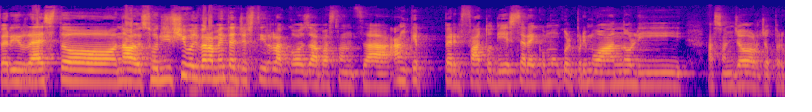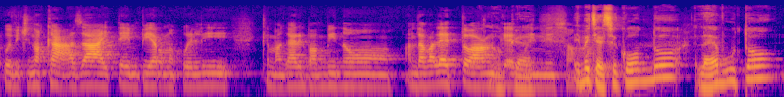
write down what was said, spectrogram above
per il resto, no, so, riuscivo veramente a gestire la cosa abbastanza, anche per il fatto di essere comunque il primo anno lì a San Giorgio, per cui vicino a casa, i tempi erano quelli che magari il bambino andava a letto anche. Okay. Quindi, Invece il secondo l'hai avuto?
